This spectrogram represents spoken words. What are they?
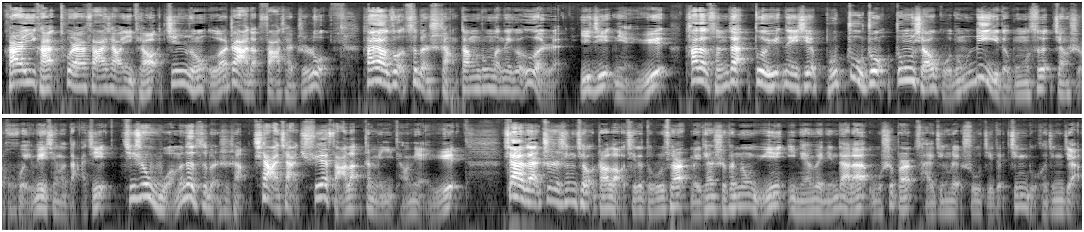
卡尔伊坎突然发现一条金融讹诈的发财之路。他要做资本市场当中的那个恶人，以及鲶鱼。他的存在对于那些不注重中小股东利益的公司将是毁灭性的打击。其实我们的资本市场恰恰缺乏了这么一条鲶鱼。下载知识星球，找老齐的读书圈，每天十分钟语音，一年为您带来五十本财经类书籍的精读和精讲。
